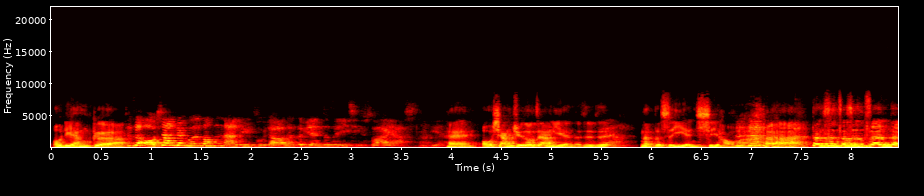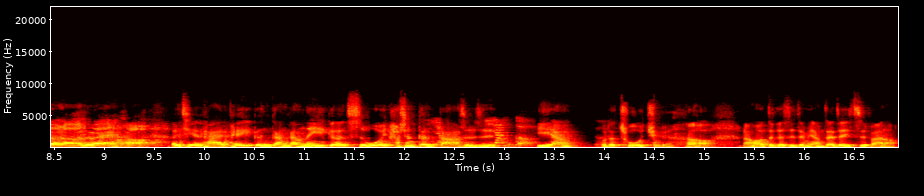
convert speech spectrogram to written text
哦，两个啊，就是偶像剧不是都是男女主角在这边就是一起刷牙洗脸？哎，偶像剧都这样演的，是不是？啊、那个是演戏好吗？但是这是真的了，对不对？哦，而且他还配跟刚刚那个次卧好像更大，是不是？一样的，一样。我的错觉哈，然后这个是怎么样？在这里吃饭哦。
